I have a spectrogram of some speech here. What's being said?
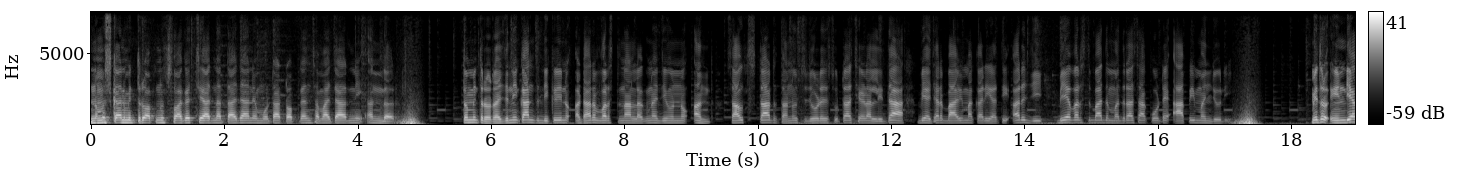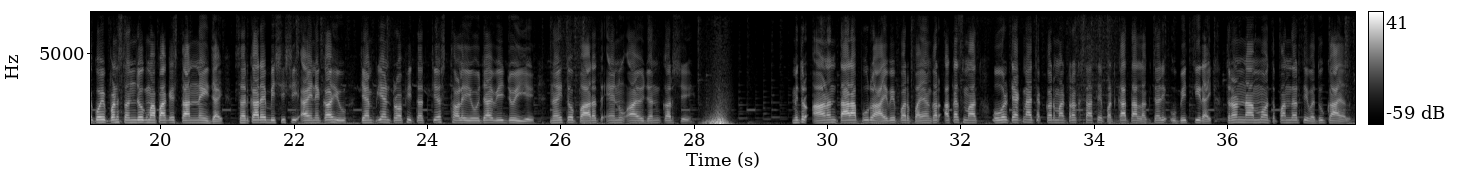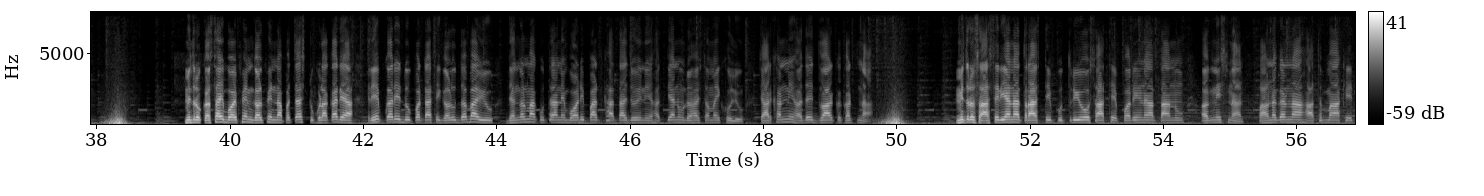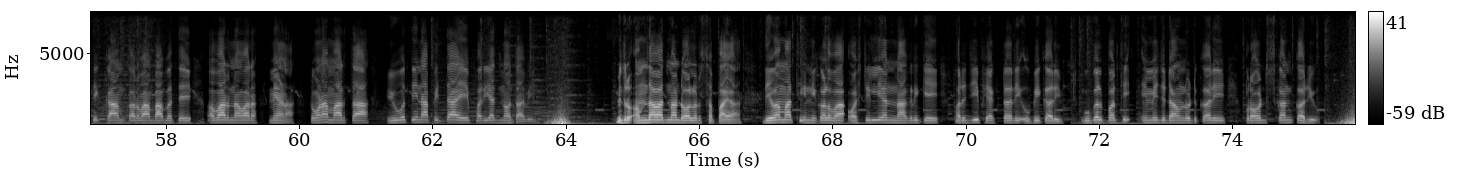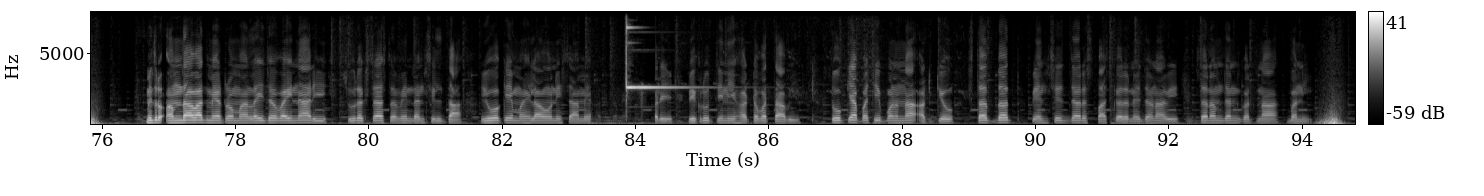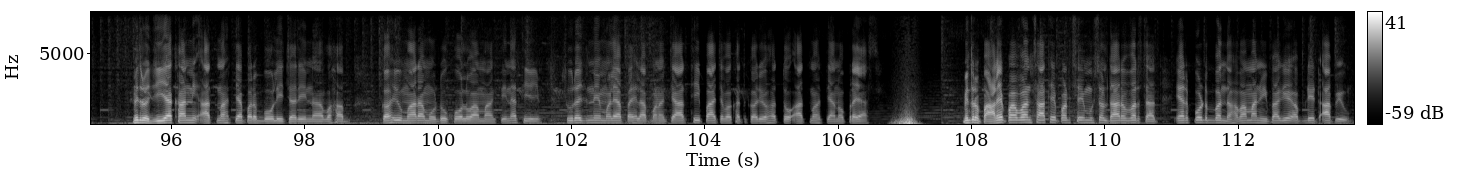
નમસ્કાર મિત્રો, આપનું સ્વાગત છે આજના તાજા અને મોટા ટોપ ટેન સમાચારની અંદર. તો મિત્રો, રજનીકાંત દીકરીનો અઢાર વર્ષના લગ્ન જીવનનો અંત. સાઉથ સ્ટાર ધનુષ જોડે છૂટાછેડા લીધા બે હજાર બાવીસમાં કરી હતી અરજી. બે વર્ષ બાદ મદ્રાસા કોર્ટે આપી મંજૂરી. મિત્રો, ઇન્ડિયા કોઈ પણ સંજોગમાં પાકિસ્તાન નહીં જાય. સરકારે બીસીસીઆઈને કહ્યું, ચેમ્પિયન ટ્રોફી તથ્ય સ્થળે યોજાવી જોઈએ. નહીં તો ભારત એનું આયોજન કરશે. મિત્રો, આણંદ તારાપુર હાઈવે પર ભયંકર અકસ્માત. ઓવરટેકના ચક્કરમાં ટ્રક સાથે પટકાતા લક્ઝરી ઊભી ચીરાઈ. ત્રણના મોત, પંદરથી વધુ ઘાયલ. મિત્રો, કસાઈ બોયફ્રેન્ડ ગર્લફ્રેન્ડના પચાસ ટુકડા કર્યા. રેપ કરી દુપટ્ટાથી ગળું દબાવ્યું. જંગલમાં કૂતરાને બોડી પાર્ટ ખાતા જોઈને હત્યાનું રહસ્યમય ખુલ્યું. ઝારખંડની હૃદય દ્વારક ઘટના. મિત્રો, સાસરિયાના ત્રાસથી પુત્રીઓ સાથે પરિણાતાનું અગ્નિસ્નાન, ભાવનગરના હાથમાં ખેતી કામ કરવા બાબતે અવારનવાર મેણા ટોણા મારતા યુવતીના પિતાએ ફરિયાદ નોંધાવી. મિત્રો, અમદાવાદમાં ડોલર છપાયા. દેવામાંથી નીકળવા ઓસ્ટ્રેલિયન નાગરિકે ફરજી ફેક્ટરી ઊભી કરી. ગૂગલ પરથી ઇમેજ ડાઉનલોડ કરી પ્રોડસ્કન કર્યું. મિત્રો, અમદાવાદ મેટ્રોમાં લઈ જવાનારી સુરક્ષા સંવેદનશીલતા. યુવકે મહિલાઓની સામે કરી વિકૃતિની હટ વતાવી. ટોક્યા પછી પણ ના અટક્યો. સ્તબ્ધ પેસેન્જર ભાસ્કરને જણાવી શરમજન ઘટના બની. મિત્રો, જિયા ખાનની આત્મહત્યા પર બોલી ચરીના વહાબ. કહ્યું, મારા મોઢું ખોલવા માંગતી નથી. સૂરજને મળ્યા પહેલાં પણ ચારથી પાંચ વખત કર્યો હતો આત્મહત્યાનો પ્રયાસ. મિત્રો, ભારે પવન સાથે પડશે મુસળધાર વરસાદ. એરપોર્ટ બંધ. હવામાન વિભાગે અપડેટ આપ્યું.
